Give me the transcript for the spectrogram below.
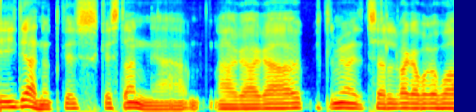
ei teadnud, kes, kes ta on ja aga, aga ütleme niimoodi, et seal väga kaua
